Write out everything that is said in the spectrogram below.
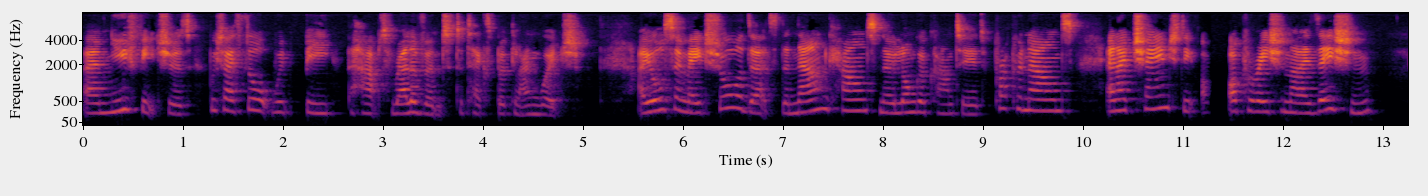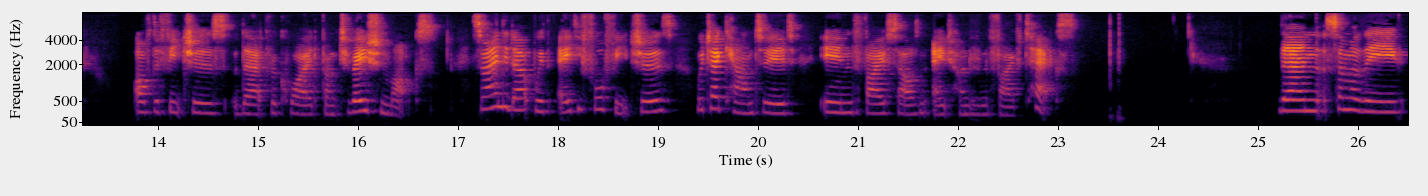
um, new features which I thought would be perhaps relevant to textbook language. I also made sure that the noun counts no longer counted proper nouns, and I changed the operationalization of the features that required punctuation marks. So I ended up with 84 features, which I counted in 5,805 texts. Then some of the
